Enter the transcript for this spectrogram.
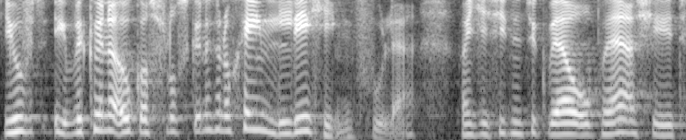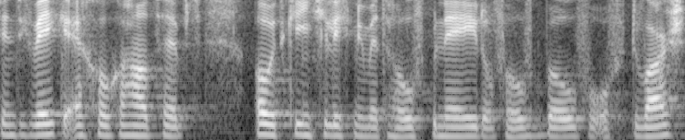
Je hoeft, we kunnen ook als verloskundige nog geen ligging voelen. Want je ziet natuurlijk wel op, hè, als je je 20 weken echo gehad hebt... oh, het kindje ligt nu met hoofd beneden of hoofd boven of dwars...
